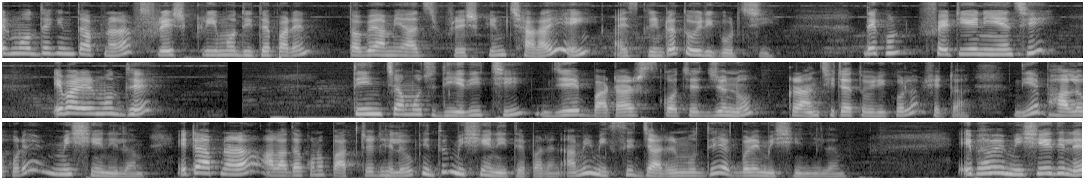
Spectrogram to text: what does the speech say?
এর মধ্যে কিন্তু আপনারা ফ্রেশ ক্রিমও দিতে পারেন। তবে আমি আজ ফ্রেশ ক্রিম ছাড়াই এই আইসক্রিমটা তৈরি করছি। দেখুন, ফেটিয়ে নিয়েছি। এবার এর মধ্যে তিন চামচ দিয়ে দিচ্ছি যে বাটার স্কচের জন্য ক্রাঞ্চিটা তৈরি করলাম সেটা দিয়ে ভালো করে মিশিয়ে নিলাম। এটা আপনারা আলাদা কোনো পাত্রে ঢেলেও কিন্তু মিশিয়ে নিতে পারেন। আমি মিক্সির জারের মধ্যে একবারে মিশিয়ে নিলাম। এভাবে মিশিয়ে দিলে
